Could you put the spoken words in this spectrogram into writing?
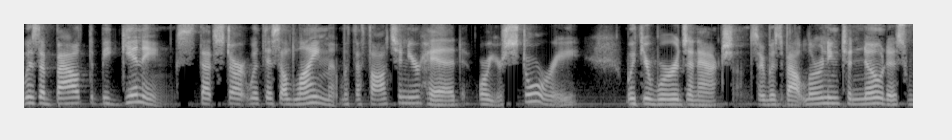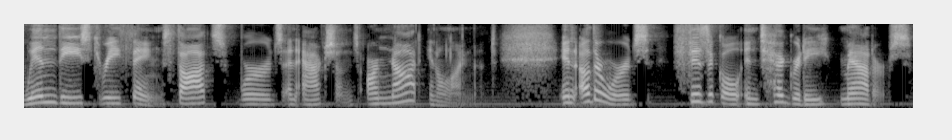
was about the beginnings that start with this alignment with the thoughts in your head or your story with your words and actions. It was about learning to notice when these three things thoughts, words, and actions are not in alignment. In other words, physical integrity matters.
